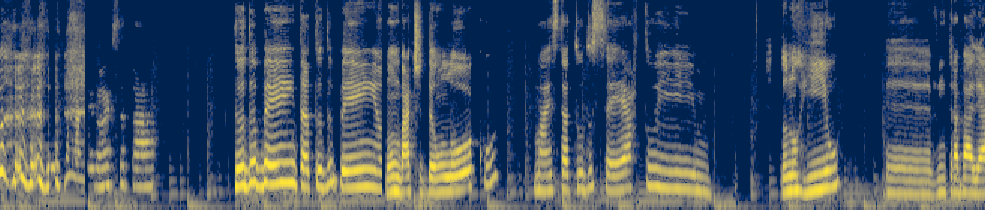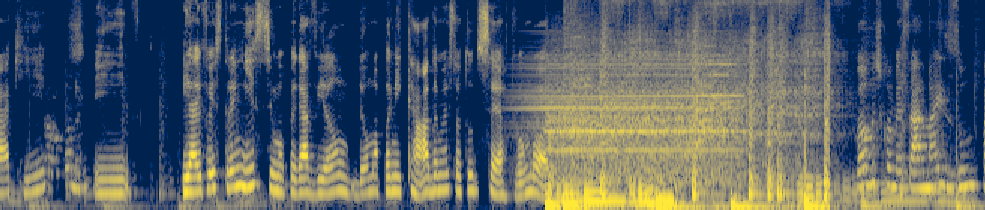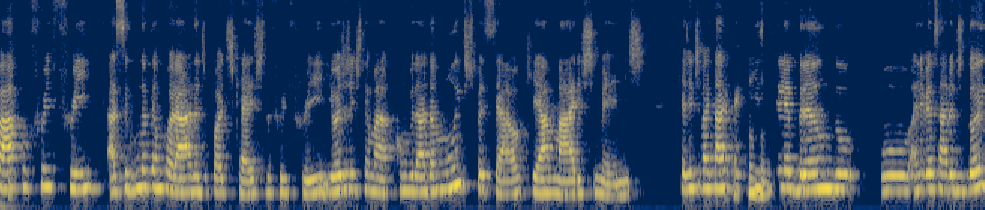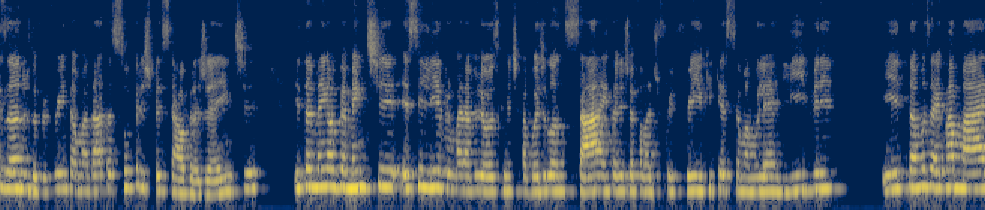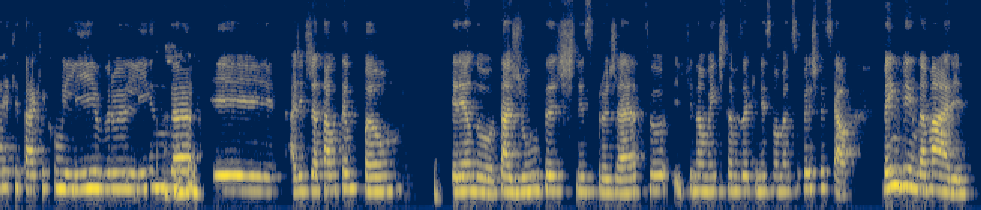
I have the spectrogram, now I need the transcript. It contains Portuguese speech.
Como é que você tá? Tudo bem, tá tudo bem. Um batidão louco, mas tá tudo certo e tô no Rio, é, vim trabalhar aqui e, e aí foi estranhíssimo pegar avião, deu uma panicada, mas tá tudo certo, vamos embora. Vamos começar mais um Papo Free Free, a segunda temporada de podcast do Free Free. E hoje a gente tem uma convidada muito especial, que é a Mari Ximenes, que a gente vai estar aqui uhum. celebrando o aniversário de dois anos do Free Free, então é uma data super especial para gente. E também, obviamente, esse livro maravilhoso que a gente acabou de lançar. Então a gente vai falar de Free Free, o que é ser uma mulher livre e estamos aí com a Mari, que está aqui com um livro linda. e a gente já está um tempão querendo estar tá juntas nesse projeto. E finalmente estamos aqui nesse momento super especial. Bem-vinda, Mari!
